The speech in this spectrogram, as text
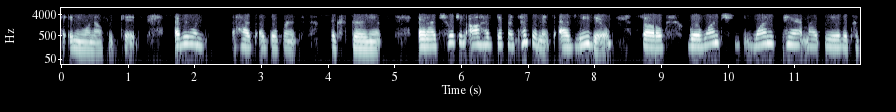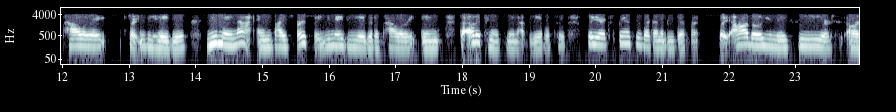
to anyone else's kids. Everyone has a different experience, and our children all have different temperaments as we do. So, where one one parent might be able to tolerate certain behaviors, you may not, and vice versa. You may be able to tolerate things that other parents may not be able to. So your experiences are going to be different. But although you may see or, or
